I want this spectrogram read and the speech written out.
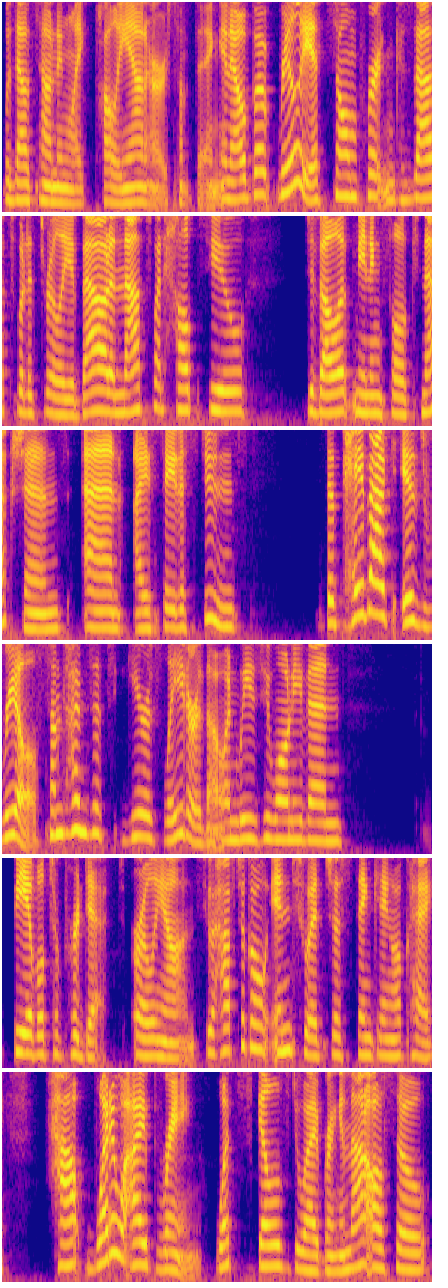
without sounding like Pollyanna or something, you know. But really, it's so important because that's what it's really about, and that's what helps you develop meaningful connections. And I say to students, the payback is real. Sometimes it's years later, though, in ways you won't even be able to predict early on. So you have to go into it just thinking, okay, how what do I bring? What skills do I bring? And that also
